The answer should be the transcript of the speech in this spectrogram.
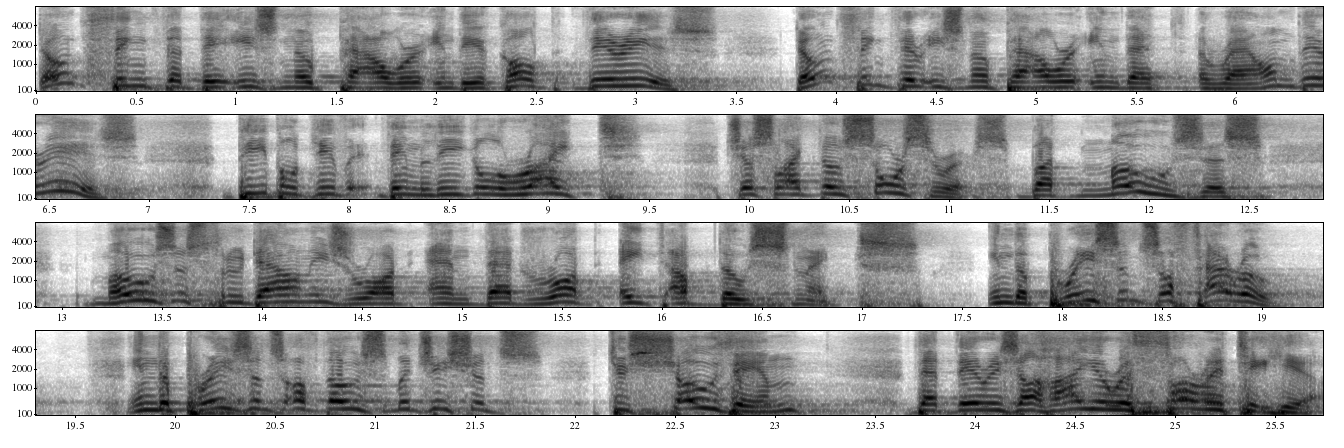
Don't think that there is no power in the occult. There is. Don't think there is no power in that realm. There is. People give them legal right just like those sorcerers. But Moses, Moses threw down his rod and that rod ate up those snakes in the presence of Pharaoh, in the presence of those magicians to show them that there is a higher authority here,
